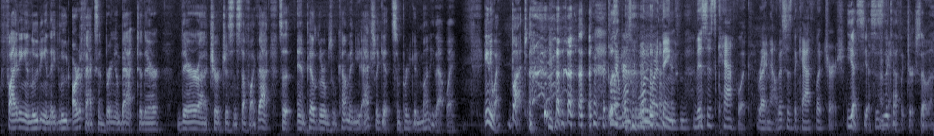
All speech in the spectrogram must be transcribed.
fighting and looting, and they'd loot artifacts and bring them back to their their uh, churches and stuff like that. So, and pilgrims would come, and you'd actually get some pretty good money that way. Anyway, but And one, one more thing. This is Catholic right now. This is the Catholic Church. yes, yes, this is the Catholic Church. So So then-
